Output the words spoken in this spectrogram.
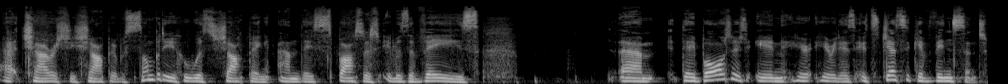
uh, charity shop. It was somebody who was shopping and they spotted it was a vase. Um, they bought it in here. Here it is. It's Jessica Vincent.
